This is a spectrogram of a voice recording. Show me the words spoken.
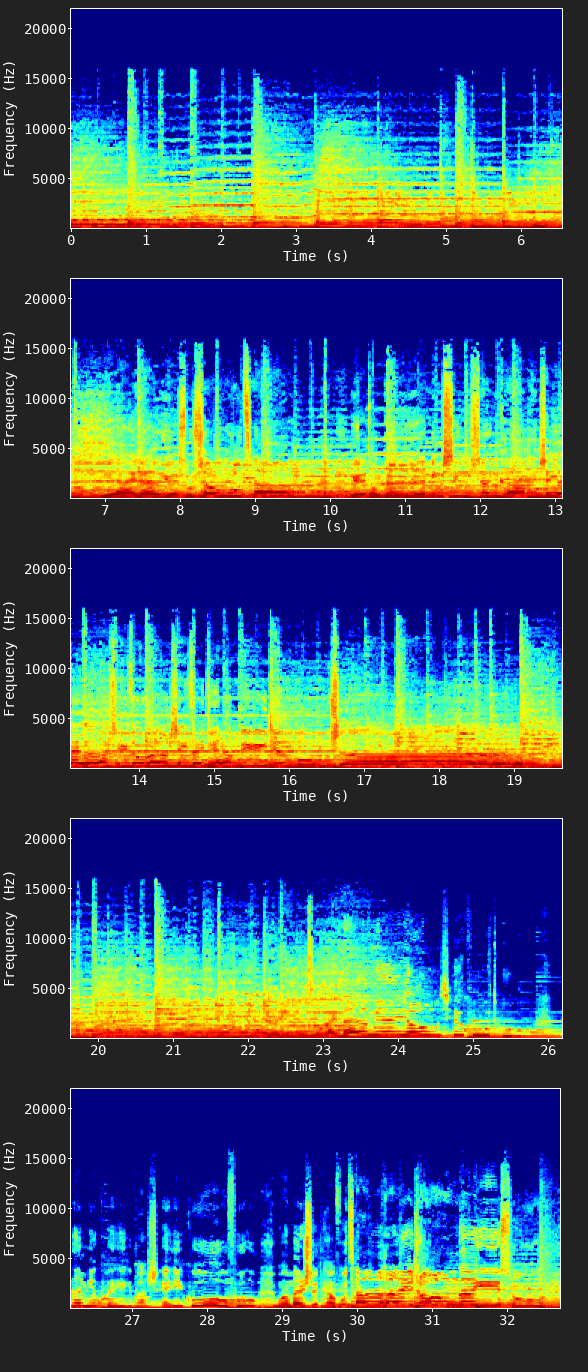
越爱的越束手无策，越痛的越铭心深刻。谁来被辜负，我们是漂浮沧海中的一粟。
